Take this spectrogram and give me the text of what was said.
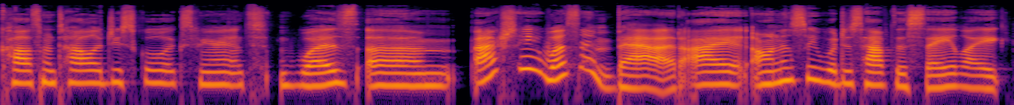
cosmetology school experience was um actually it wasn't bad. I honestly would just have to say like,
